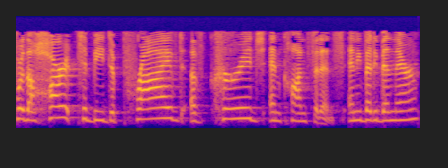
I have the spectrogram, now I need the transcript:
for the heart to be deprived of courage and confidence. Anybody been there?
